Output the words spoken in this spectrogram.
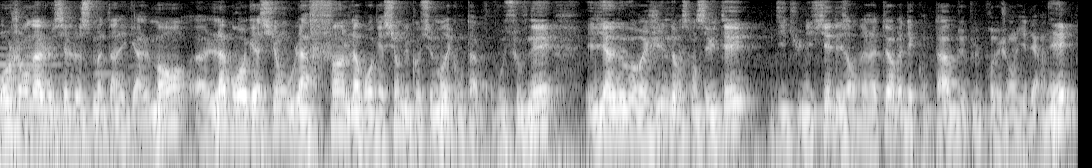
Au journal Le Ciel de ce matin également, euh, l'abrogation ou la fin de l'abrogation du cautionnement des comptables. Vous vous souvenez, il y a un nouveau régime de responsabilité dit unifié des ordonnateurs et des comptables depuis le 1er janvier dernier.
